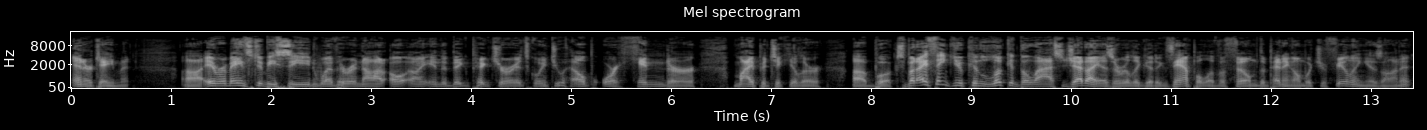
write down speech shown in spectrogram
entertainment. Uh, it remains to be seen whether or not, uh, uh, in the big picture, it's going to help or hinder my particular uh, books. But I think you can look at The Last Jedi as a really good example of a film, depending on what your feeling is on it.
